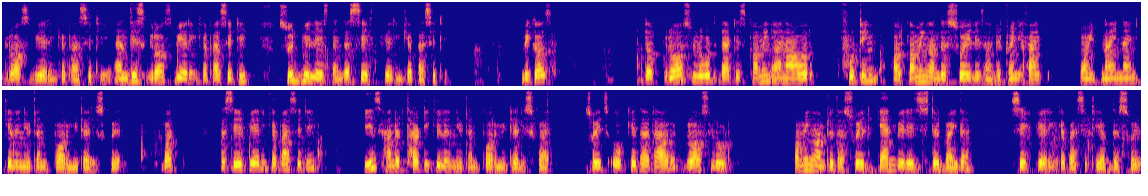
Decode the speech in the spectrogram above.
gross bearing capacity. And this gross bearing capacity should be less than the safe bearing capacity. Because the gross load that is coming on our footing or coming on the soil is under 25.99 kilonewton per meter square. But the safe bearing capacity is 130 kilonewton per meter square. So it's okay that our gross load coming onto the soil can be resisted by the safe bearing capacity of the soil.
